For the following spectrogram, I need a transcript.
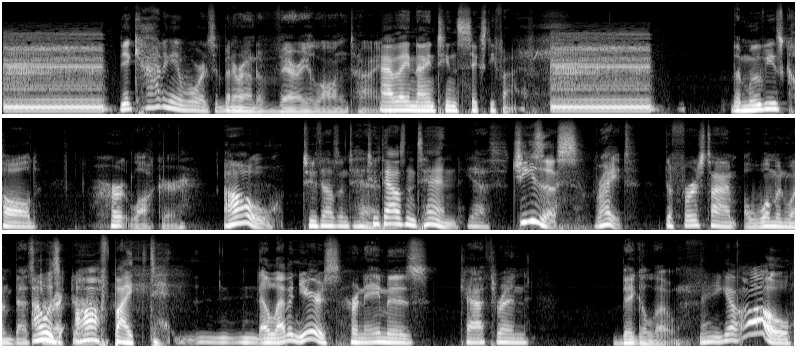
The Academy Awards have been around a very long time. Have they 1965? The movie's called Hurt Locker. Oh, 2010. 2010. Yes. Jesus. Right. The first time a woman won Best I was Director. off by 10, 11 years. Her name is Kathryn Bigelow. There you go. Oh,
